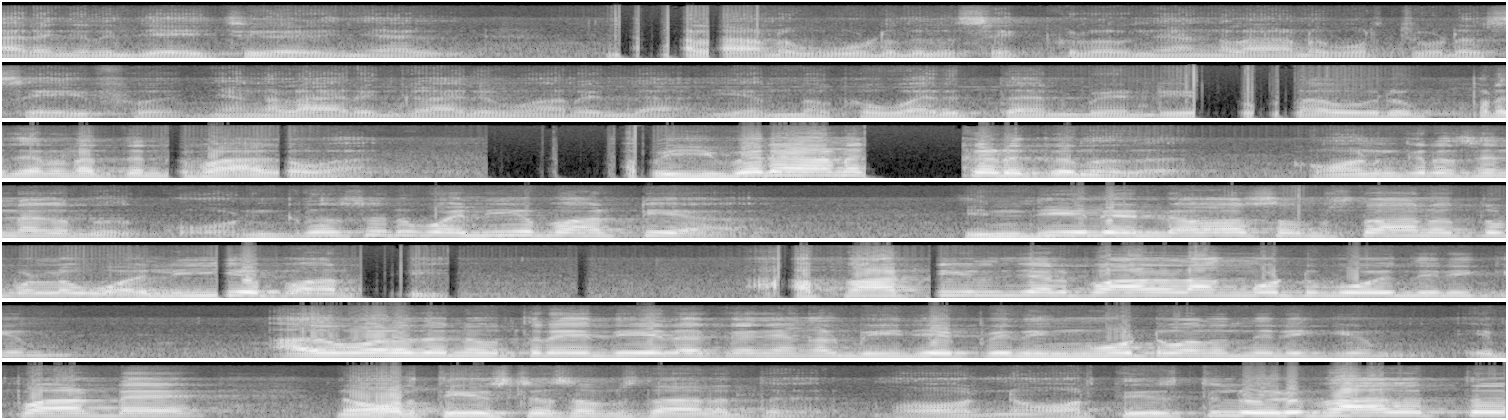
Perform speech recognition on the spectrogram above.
ആരെങ്കിലും ജയിച്ചു കഴിഞ്ഞാൽ ഞങ്ങളാണ് കൂടുതൽ സെക്യുലർ ഞങ്ങളാണ് കുറച്ചുകൂടെ സേഫ് ഞങ്ങളാരും കാലുമാറില്ല എന്നൊക്കെ വരുത്താൻ വേണ്ടിയിട്ടുള്ള ഒരു പ്രചരണത്തിന്റെ ഭാഗമാണ്. അപ്പോൾ ഇവരാണ് കോൺഗ്രസ് കോൺഗ്രസിനകത്ത് കോൺഗ്രസ് ഒരു വലിയ പാർട്ടിയാണ് ഇന്ത്യയിലെ എല്ലാ സംസ്ഥാനത്തുമുള്ള വലിയ പാർട്ടി. ആ പാർട്ടിയിൽ ചിലപ്പോൾ ആളുകൾ അങ്ങോട്ട് പോയിന്നിരിക്കും. അതുപോലെ തന്നെ ഉത്തരേന്ത്യയിലൊക്കെ ഞങ്ങൾ ബി ജെ പിയിൽ ഇങ്ങോട്ട് വന്നിരിക്കും. ഇപ്പോൾ ആളുടെ നോർത്ത് ഈസ്റ്റ് സംസ്ഥാനത്ത്. നോർത്ത് ഈസ്റ്റിൽ ഒരു ഭാഗത്ത്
